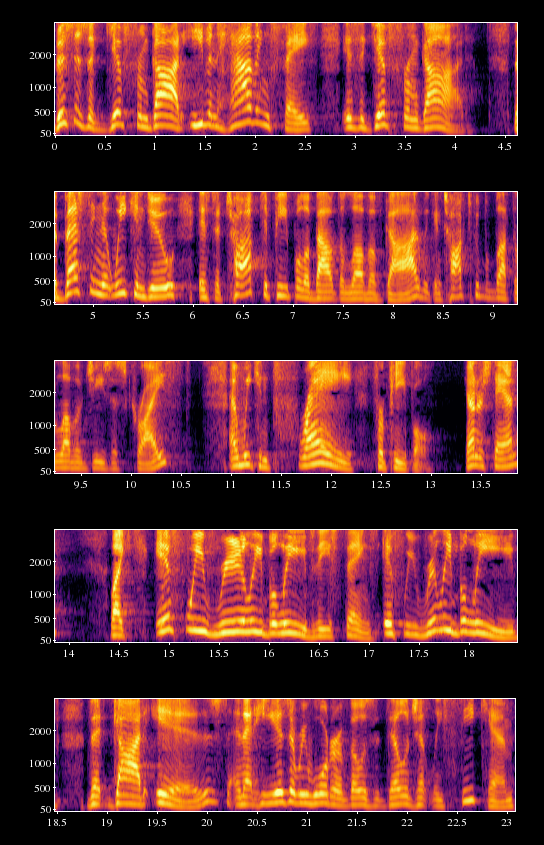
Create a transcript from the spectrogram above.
This is a gift from God. Even having faith is a gift from God. The best thing that we can do is to talk to people about the love of God. We can talk to people about the love of Jesus Christ. And we can pray for people. You understand? Like, if we really believe these things, if we really believe that God is and that He is a rewarder of those that diligently seek Him,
